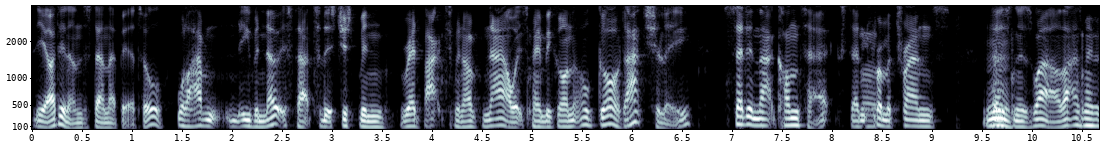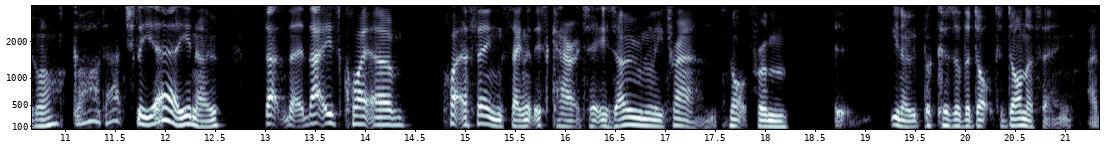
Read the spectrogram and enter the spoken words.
Yeah, I didn't understand that bit at all. Well, I haven't even noticed that till it's just been read back to me. And I've, now it's made me gone, oh God, actually, said in that context and Mm. from a trans Mm. person as well, that has made me go, oh God, actually, yeah, you know, that that, that is quite um quite a thing saying that this character is only trans, not from uh, you know because of the Doctor Donna thing. I,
